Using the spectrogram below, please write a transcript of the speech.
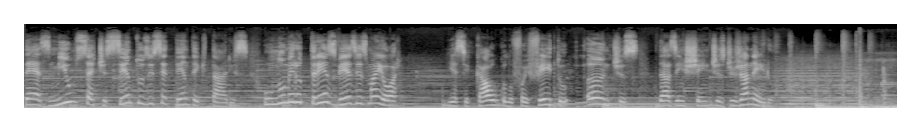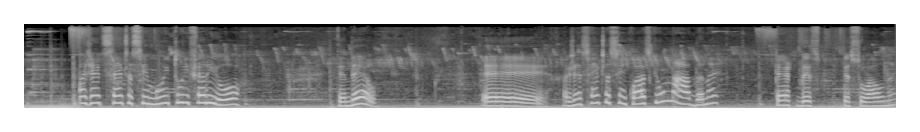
10.770 hectares, um número três vezes maior. E esse cálculo foi feito antes das enchentes de janeiro. A gente sente assim muito inferior, entendeu? É, a gente sente assim quase que um nada, né? Perto desse pessoal, né?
